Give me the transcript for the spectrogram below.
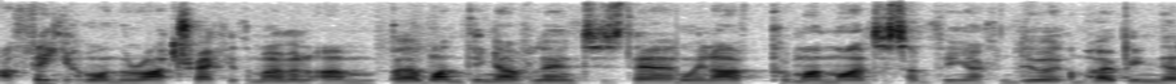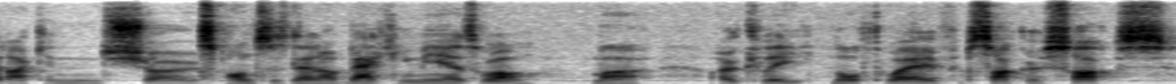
I think I'm on the right track at the moment. Um, but one thing I've learned is that when I've put my mind to something, I can do it. I'm hoping that I can show sponsors that are backing me as well. My Oakley, Northwave, Psycho Socks,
